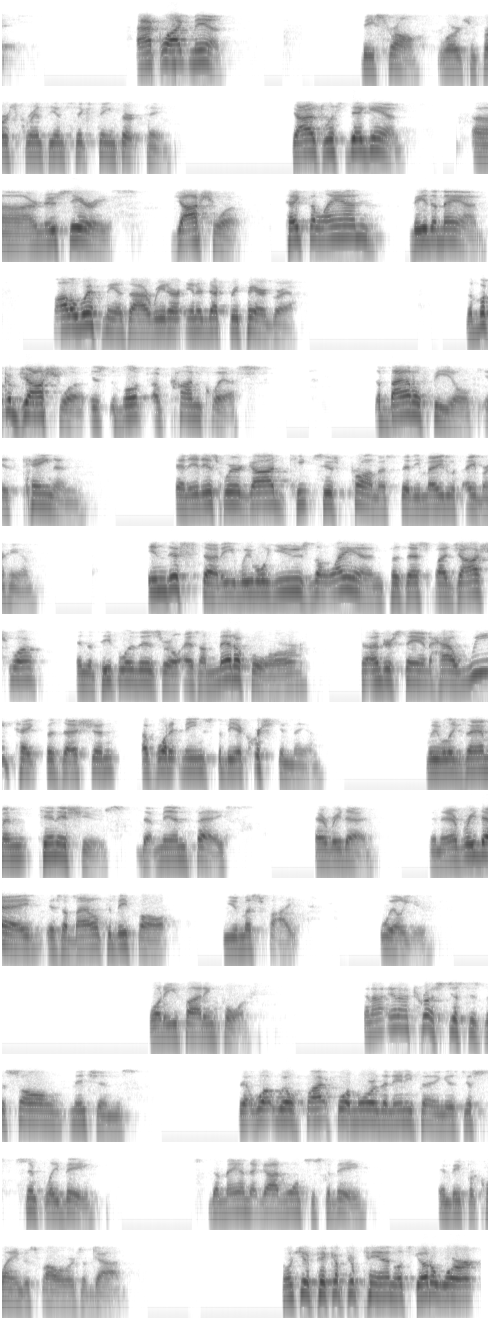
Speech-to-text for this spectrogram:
act like men, be strong. Words from 1 Corinthians 16 13. Guys, let's dig in. Uh, our new series, Joshua, take the land, be the man. Follow with me as I read our introductory paragraph. The book of Joshua is the book of conquest. The battlefield is Canaan, and it is where God keeps his promise that he made with Abraham. In this study, we will use the land possessed by Joshua and the people of Israel as a metaphor to understand how we take possession of what it means to be a Christian man. We will examine 10 issues that men face every day. And every day is a battle to be fought. You must fight. Will you? What are you fighting for? And I, and I trust, just as the song mentions, that what we'll fight for more than anything is just simply be the man that God wants us to be and be proclaimed as followers of God. I want you to pick up your pen. Let's go to work.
